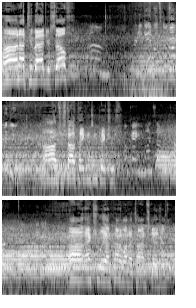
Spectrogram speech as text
Uh, not too bad yourself. Um, pretty good. What's going on with you? Uh, just out taking some pictures. Okay, you want something? Uh, actually, I'm kind of on a time schedule.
